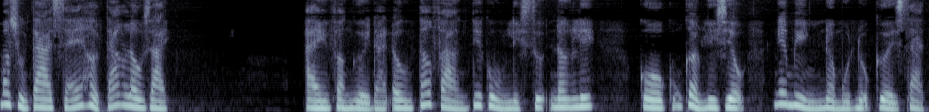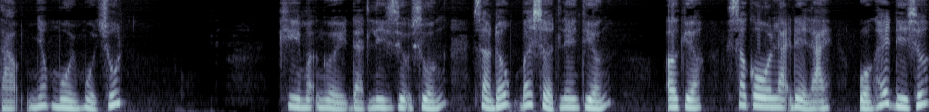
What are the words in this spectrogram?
Mong chúng ta sẽ hợp tác lâu dài. Anh và người đàn ông tóc vàng đi cùng lịch sự nâng ly. Cô cũng cầm ly rượu, nghe mình nở một nụ cười xả tạo nhóc môi một chút. Khi mọi người đặt ly rượu xuống, giám đốc bất chợt lên tiếng. Ơ kìa, sao cô lại để lại? Uống hết đi chứ.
